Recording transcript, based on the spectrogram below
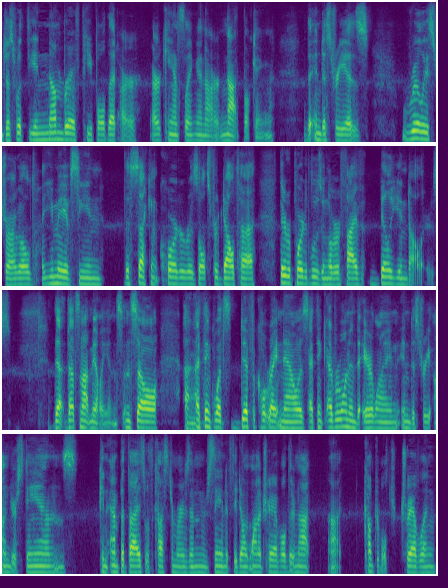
just with the number of people that are, are canceling and are not booking. The industry has really struggled. You may have seen the second quarter results for Delta. They reported losing over $5 billion that that's not millions. And so mm. i think what's difficult right now is i think everyone in the airline industry understands can empathize with customers and understand if they don't want to travel they're not uh, comfortable tr- traveling.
